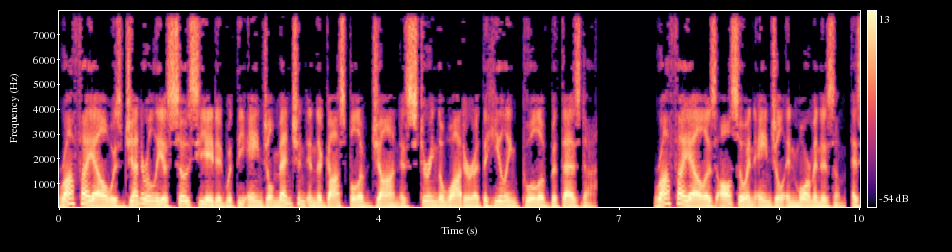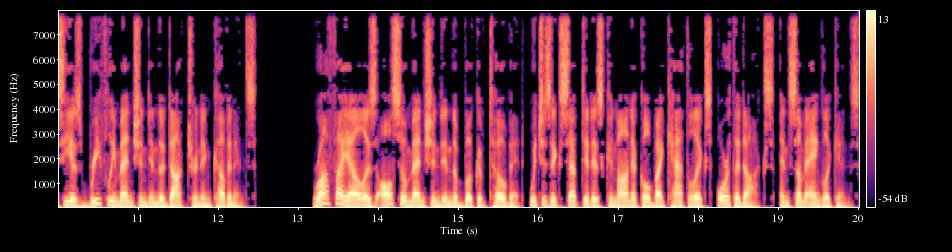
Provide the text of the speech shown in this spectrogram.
Raphael was generally associated with the angel mentioned in the Gospel of John as stirring the water at the healing pool of Bethesda. Raphael is also an angel in Mormonism, as he is briefly mentioned in the Doctrine and Covenants. Raphael is also mentioned in the Book of Tobit, which is accepted as canonical by Catholics, Orthodox, and some Anglicans.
